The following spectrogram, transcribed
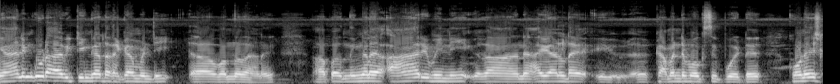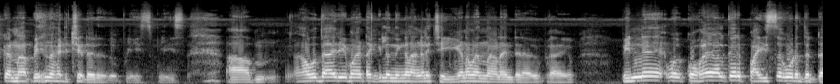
ഞാനും കൂടെ ആ വിറ്റിംഗ് കാർഡ് ഇറക്കാൻ വേണ്ടി വന്നതാണ്. അപ്പം നിങ്ങൾ ആരും ഇനി അയാളുടെ കമന്റ് ബോക്സിൽ പോയിട്ട് കൊണേഷ് കണ്ണാപ്പി എന്ന് അടിച്ചിടരുത്. പ്ലീസ് പ്ലീസ്. ഔദാര്യമായിട്ടെങ്കിലും നിങ്ങൾ അങ്ങനെ ചെയ്യണമെന്നാണ് എന്റെ ഒരു അഭിപ്രായം. പിന്നെ കുറേ ആൾക്കാർ പൈസ കൊടുത്തിട്ട്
